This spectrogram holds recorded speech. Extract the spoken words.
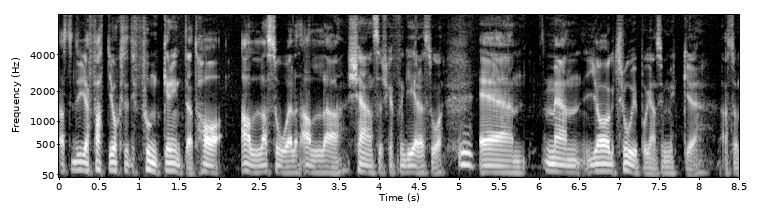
alltså, jag fattar ju också att det funkar inte att ha alla så, eller att alla tjänster ska fungera så. Ehm, men jag tror ju på ganska mycket, alltså,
